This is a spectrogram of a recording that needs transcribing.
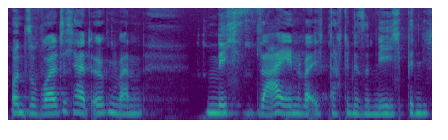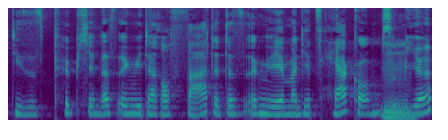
Und so wollte ich halt irgendwann nicht sein, weil ich dachte mir so, nee, ich bin nicht dieses Püppchen, das irgendwie darauf wartet, dass irgendwie jemand jetzt herkommt zu mir.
